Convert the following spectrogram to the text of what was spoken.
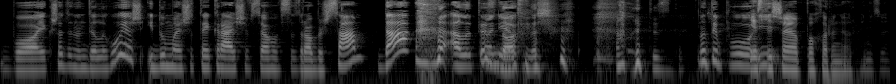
Бо якщо ти не делегуєш і думаєш, що ти краще всього все зробиш сам, да, але ти Ну, здохнеш. Ну, типу, Якщо і- що, я похорони організую.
